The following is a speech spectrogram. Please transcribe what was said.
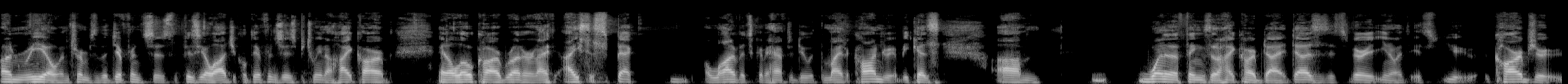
unreal in terms of the differences, the physiological differences between a high carb and a low carb runner. And I, I suspect a lot of it's going to have to do with the mitochondria because, um, one of the things that a high carb diet does is it's very, you know, it's, you, carbs are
